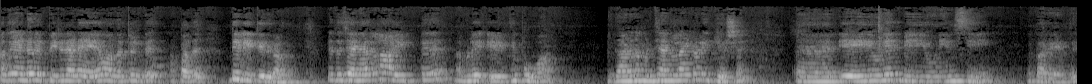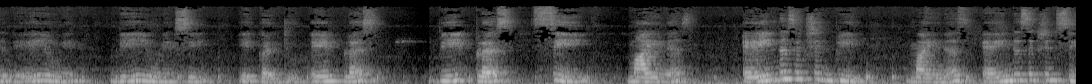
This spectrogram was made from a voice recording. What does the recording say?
അത് കഴിഞ്ഞ് റിപ്പീറ്റഡ് ആയിട്ട് എ വന്നിട്ടുണ്ട്. അപ്പൊ അത് ഡിലീറ്റ് ചെയ്ത് കളഞ്ഞു. ഇത് ജനറൽ ആയിട്ട് നമ്മൾ എഴുതി പോവാം. ഇതാണ് നമ്മുടെ ജനറൽ ആയിട്ടുള്ള equation A union B union C പറയുന്നത് A union B union C equal to A plus B plus C minus A intersection B minus A intersection C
